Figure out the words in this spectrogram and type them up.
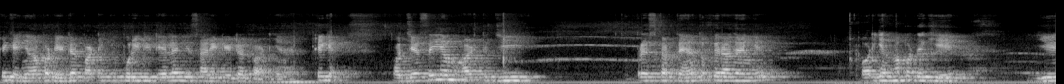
ठीक है, यहाँ पर डेटर पार्टी की पूरी डिटेल है, ये सारी डेटर पार्टियाँ हैं। ठीक है, और जैसे ही हम अल्ट जी प्रेस करते हैं तो फिर आ जाएँगे। और यहाँ पर देखिए, ये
